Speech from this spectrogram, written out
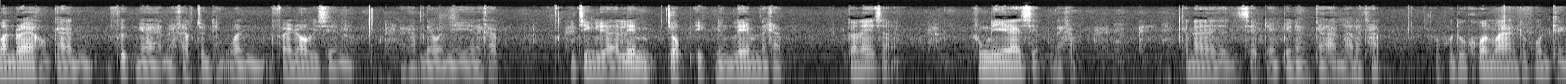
วันแรกของการฝึกงานนะครับ จนถึงวัน Final Present นะครับในวันนี้นะครับ จริงๆเหลือเล่มจบอีกหนึ่งเล่มนะครับ ก็น่าจะพรุ่งนี้น่าเสร็จนะครับ น่าจะเสร็จอย่างเป็นทางการแล้วนะครับ ขอบคุณทุกคนมากทุกคนเก่ง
